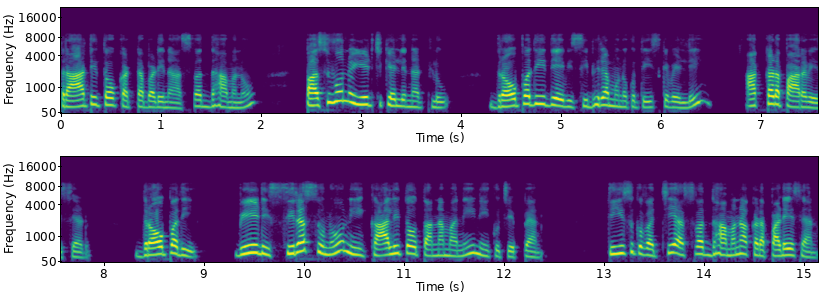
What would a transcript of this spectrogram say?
త్రాటితో కట్టబడిన అశ్వత్థామను పశువును ఈడ్చికెళ్ళినట్లు ద్రౌపదీదేవి శిబిరమునకు తీసుకువెళ్ళి అక్కడ పారవేశాడు. ద్రౌపది వీడి శిరస్సును నీ కాలితో తన్నమని నీకు చెప్పాను. తీసుకువచ్చి అశ్వత్థామను అక్కడ పడేశాను.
